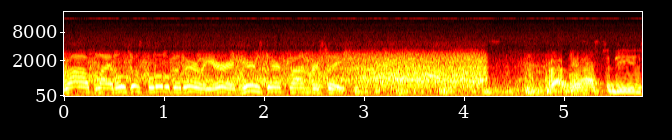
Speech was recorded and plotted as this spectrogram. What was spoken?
Rob Lytle just a little bit earlier, and here's their conversation. Rob, there has to be a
